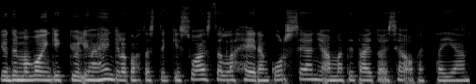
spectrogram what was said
Joten mä voinkin kyllä ihan henkilökohtaisestikin suositella heidän kurssejaan ja ammattitaitoisia opettajiaan.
